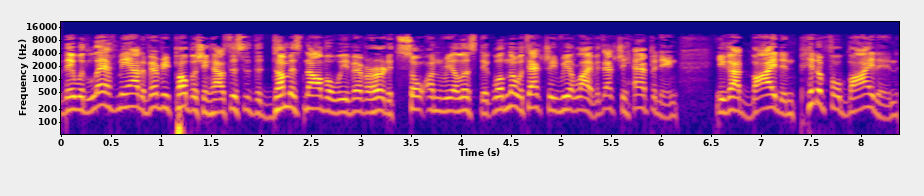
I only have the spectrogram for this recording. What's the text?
they would laugh me out of every publishing house. This is the dumbest novel we've ever heard. It's so unrealistic. Well, no, it's actually real life. It's actually happening. You got Biden, pitiful Biden,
